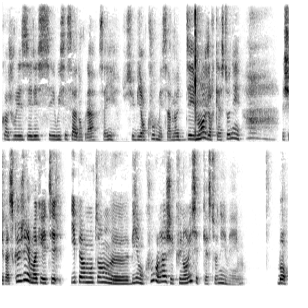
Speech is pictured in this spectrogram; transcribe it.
quand je vous les ai laissés. Oui, c'est ça. Donc là, ça y est, je suis bien en cours, mais ça me démange de recastonner. Mais je sais pas ce que j'ai. Moi qui ai été hyper longtemps euh, en cours, là, j'ai qu'une envie, c'est de castonner. Mais bon,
